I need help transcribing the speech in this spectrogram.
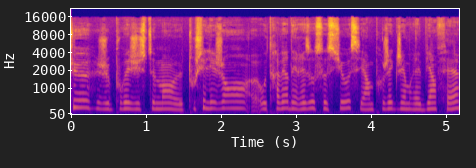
que je pourrais justement euh, toucher les gens euh, au travers des réseaux sociaux. C'est un projet que j'aimerais bien faire.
